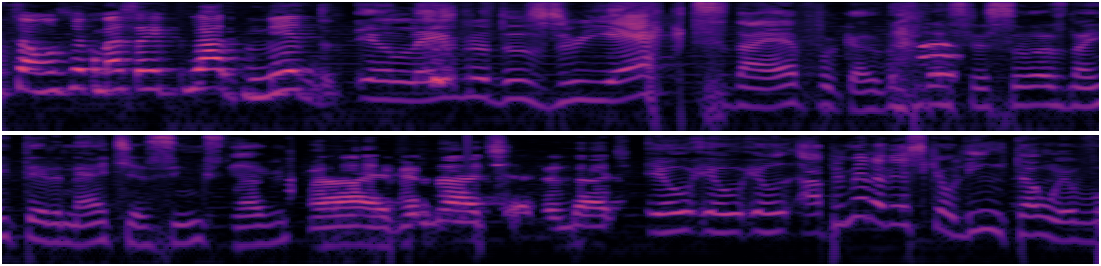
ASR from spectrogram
Essa música começa a arrepiar, medo. Eu lembro dos reacts na época das pessoas na internet, assim, sabe? Ah, é verdade, é verdade. Eu, eu, eu, a primeira vez que eu li, então, eu vou,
